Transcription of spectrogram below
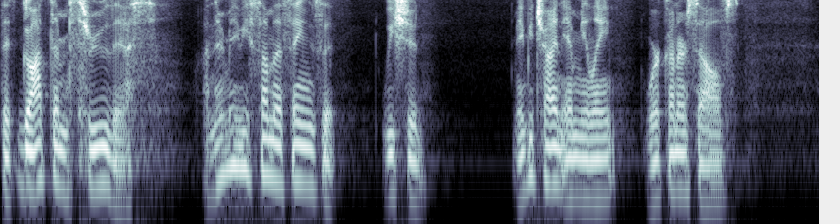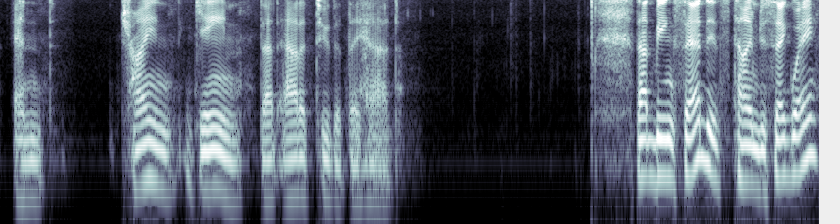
that got them through this. And there may be some of the things that we should maybe try and emulate, work on ourselves, and try and gain that attitude that they had. That being said, it's time to segue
